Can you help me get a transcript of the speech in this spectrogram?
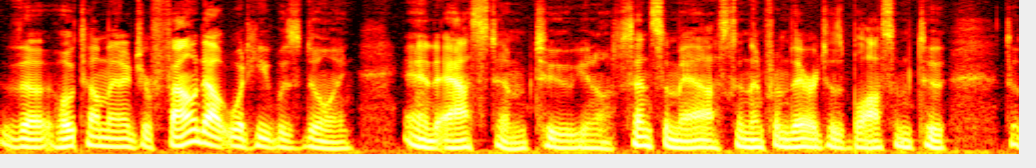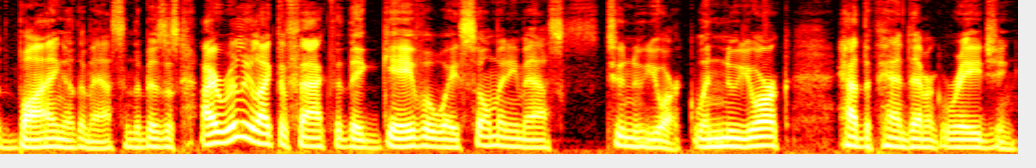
the hotel manager, found out what he was doing and asked him to, you know, send some masks. And then from there, it just blossomed to, to the buying of the masks and the business. I really like the fact that they gave away so many masks to New York. When New York had the pandemic raging,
